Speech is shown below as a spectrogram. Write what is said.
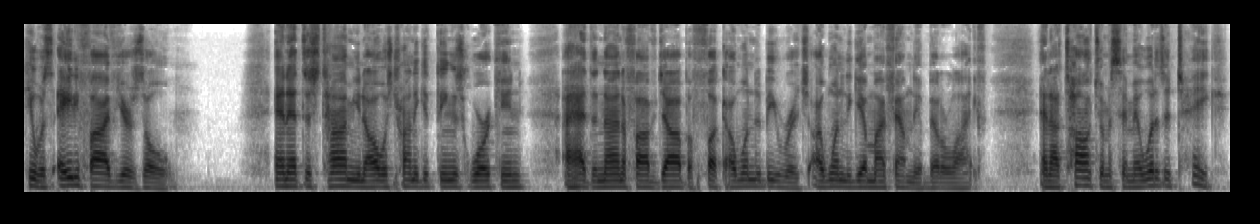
He was 85 years old. And at this time, you know, I was trying to get things working. I had the nine to five job, but fuck, I wanted to be rich. I wanted to give my family a better life. And I talked to him and said, man, what does it take?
